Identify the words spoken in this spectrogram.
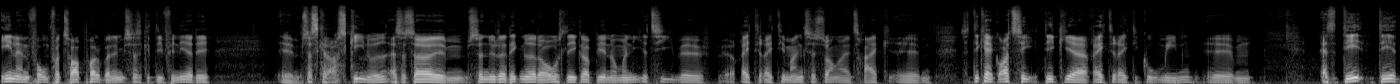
en eller anden form for tophold, hvordan vi så skal definere det, øh, så skal der også ske noget. Altså så, øh, så nytter det ikke noget, at Aarhus ligger og bliver nummer 9 og 10 ved rigtig, rigtig mange sæsoner i træk. Øh, så det kan jeg godt se. Det giver rigtig, rigtig god mening. Øh, altså det, det,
